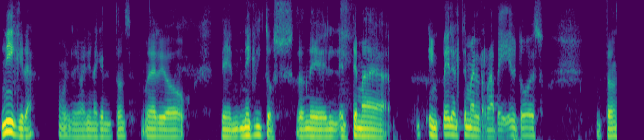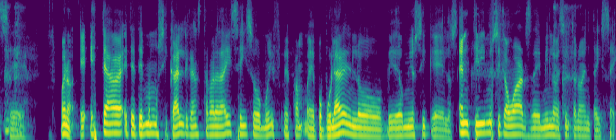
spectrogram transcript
negra, como le llamarían en aquel entonces, un barrio de negritos, donde el, el tema impera el tema del rapeo y todo eso. Entonces, bueno, e- esta- este tema musical de Gangsta Paradise se hizo muy eh, popular en los video music, eh, los MTV Music Awards de 1996.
